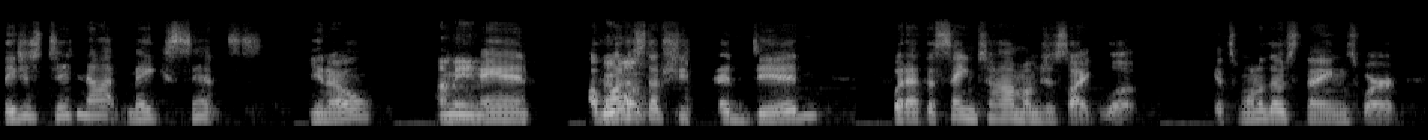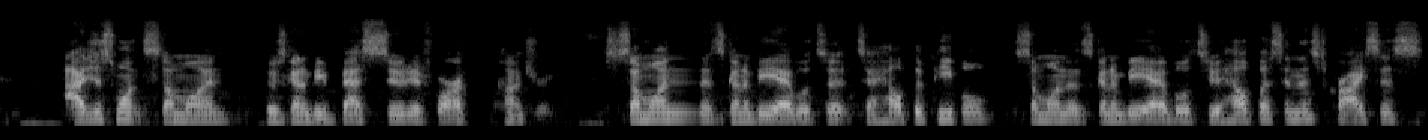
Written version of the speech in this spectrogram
they just did not make sense. You know, I mean, and a lot of stuff she said did, but at the same time, I'm just like, look, it's one of those things where I just want someone who's going to be best suited for our country, someone that's going to be able to to help the people, someone that's going to be able to help us in this crisis,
